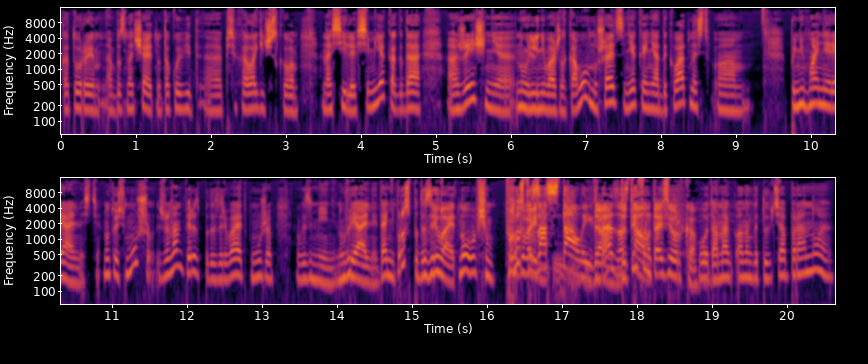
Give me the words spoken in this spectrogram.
который обозначает ну, такой вид э, психологического насилия в семье, когда э, женщине, ну или неважно кому, внушается некая неадекватность э, понимания реальности. Ну, то есть муж, жена, например, подозревает мужа в измене. Ну, в реальной, да, не просто подозревает, но, в общем, Он просто говорит, застала их, да, да, застала. Да ты фантазерка. Вот, она, она говорит, у тебя паранойя.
